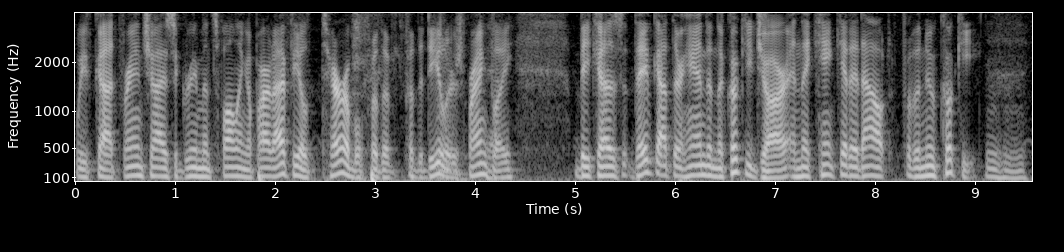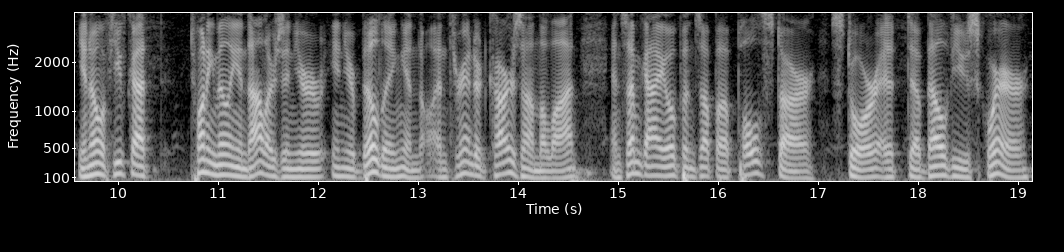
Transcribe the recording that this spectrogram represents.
We've got franchise agreements falling apart. I feel terrible for the for the dealers, frankly. Yeah because they've got their hand in the cookie jar and they can't get it out for the new cookie. Mm-hmm. You know, if you've got twenty million dollars in your in your building and and three hundred cars on the lot, and some guy opens up a Polestar store at uh, Bellevue Square,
